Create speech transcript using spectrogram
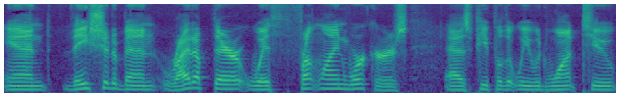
And they should have been right up there with frontline workers as people that we would want to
